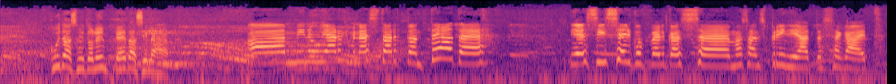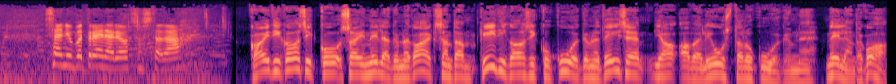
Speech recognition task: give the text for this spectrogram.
kuidas nüüd olümpia edasi läheb? minu järgmine start on teade ja siis selgub veel, kas äh, ma saan sprinditeatesse ka, et see on juba treeneri otsustada Kaidi Kaasiku sai neljakümne kaheksanda, Keidi Kaasiku kuuekümne teise ja Aveli Uustalu kuuekümne neljanda koha.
